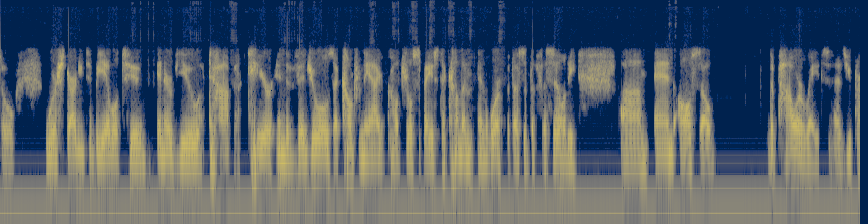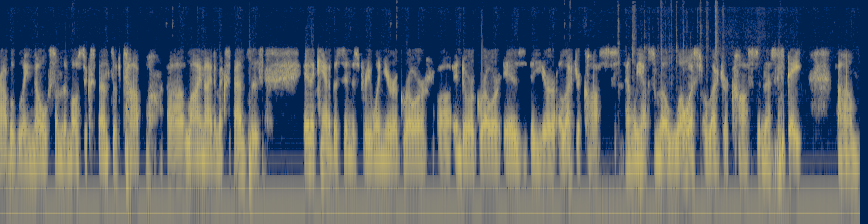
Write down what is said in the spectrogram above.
so we're starting to be able to interview top tier individuals that come from the agricultural space to come and, and work with us at the facility. Um, and also, the power rates, as you probably know, some of the most expensive top uh, line item expenses in the cannabis industry when you're a grower, uh, indoor grower, is the, your electric costs. And we have some of the lowest electric costs in the state um,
